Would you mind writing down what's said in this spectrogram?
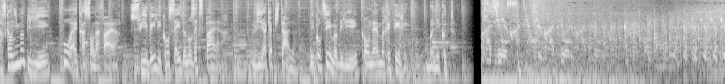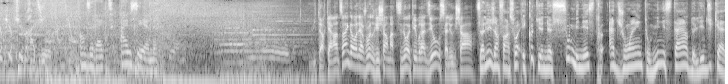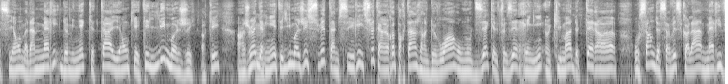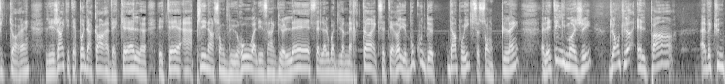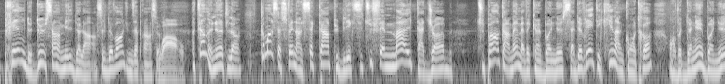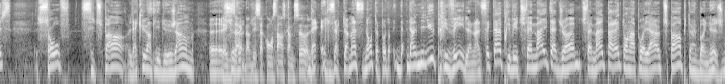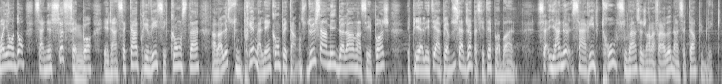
Parce qu'en immobilier, faut être à son affaire. Suivez les conseils de nos experts. Via Capital, les courtiers immobiliers qu'on aime référer. Bonne écoute. Radio. Cube Radio. Cube Radio. En direct à. 8h45, on va aller rejoindre Richard Martineau à Cube Radio. Salut Richard. Salut Jean-François. Écoute, il y a une sous-ministre adjointe au ministère de l'Éducation, Madame Marie-Dominique Taillon, qui a été limogée, OK? En juin dernier, a été limogée suite à une série, suite à un reportage dans Le Devoir où on disait qu'elle faisait régner un climat de terreur au centre de service scolaire Marie-Victorin. Les gens qui étaient pas d'accord avec elle euh, étaient appelés dans son bureau, à les engueuler, c'était la loi de l'omerta, etc. Il y a beaucoup de d'employés qui se sont plaints. Elle a été limogée. Donc là, elle part avec une prime de 200 000 C'est le devoir qui nous apprend ça. Wow. Attends une minute, là. Comment ça se fait dans le secteur public? Si tu fais mal ta job, tu pars quand même avec un bonus. Ça devrait être écrit dans le contrat. On va te donner un bonus, sauf si tu pars la queue entre les deux jambes. Euh, exact, dans des circonstances comme ça. Ben, exactement, sinon t'as pas. Dans le milieu privé, là, dans le secteur privé, tu fais mal ta job, tu fais mal paraître ton employeur, tu pars puis tu as un bonus. Voyons donc, ça ne se fait Hmm. pas. Et dans le secteur privé, c'est constant. Alors là, c'est une prime à l'incompétence. 200 000 dollars dans ses poches, et puis elle était, a perdu sa job parce qu'elle était pas bonne. Ça, il y en a, ça arrive trop souvent ce genre d'affaires-là dans le secteur public.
